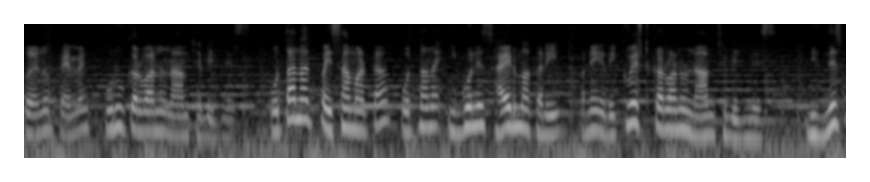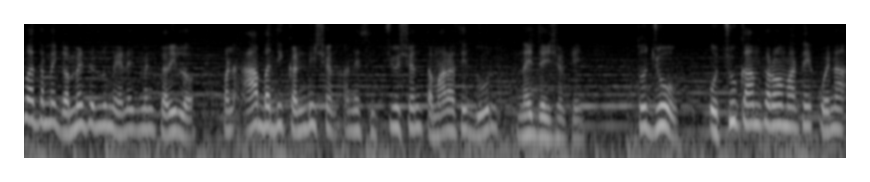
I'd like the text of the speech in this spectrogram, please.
તો એનું પેમેન્ટ પૂરું કરવાનું નામ છે બિઝનેસ. પોતાના જ પૈસા માટે પોતાના ઈગોને સાઈડમાં કરી અને રિક્વેસ્ટ કરવાનું નામ છે બિઝનેસ. બિઝનેસમાં તમે ગમે તેટલું મેનેજમેન્ટ કરી લો, પણ આ બધી કન્ડિશન અને સિચ્યુએશન તમારાથી દૂર નહીં જઈ શકે. તો જો ઓછું કામ કરવા માટે કોઈના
